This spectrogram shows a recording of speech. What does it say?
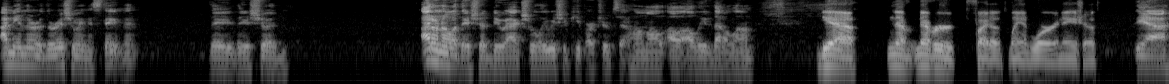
I mean, they're they're issuing a statement they they should. I don't know what they should do. Actually, we should keep our troops at home. I'll I'll, I'll leave that alone. Yeah, never never fight a land war in Asia. Yeah.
